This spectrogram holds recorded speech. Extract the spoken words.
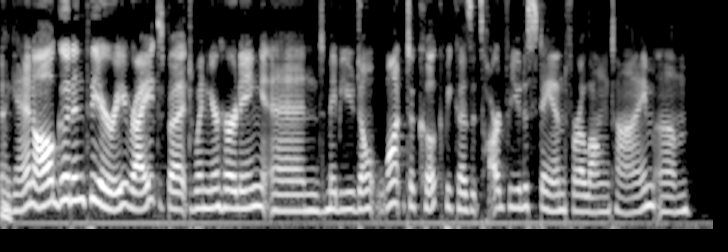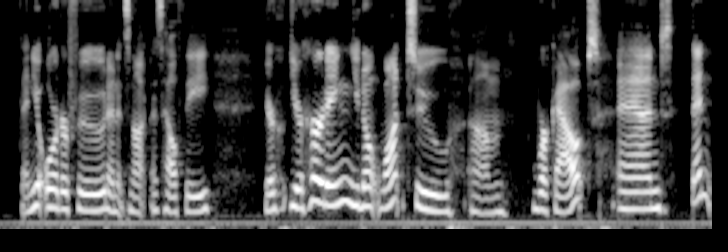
again, all good in theory, right? But when you're hurting and maybe you don't want to cook because it's hard for you to stand for a long time, um, then you order food and it's not as healthy. You're you're hurting. You don't want to um, work out, and then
